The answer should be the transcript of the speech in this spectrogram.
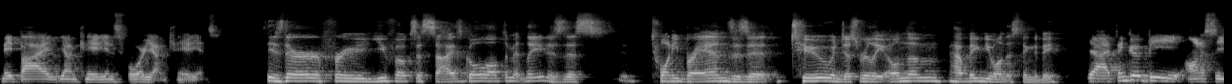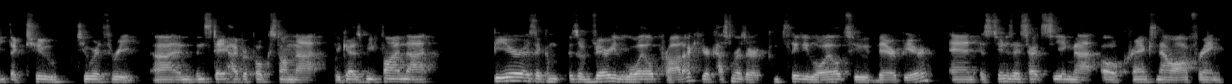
made by young Canadians for young Canadians. Is there for you folks a size goal ultimately? Is this 20 brands? Is it two and just really own them? How big do you want this thing to be? Yeah, I think it would be honestly like two, two or three, uh, and, and stay hyper focused on that because we find that beer is a is a very loyal product. Your customers are completely loyal to their beer, and as soon as they start seeing that, oh, Crank's now offering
